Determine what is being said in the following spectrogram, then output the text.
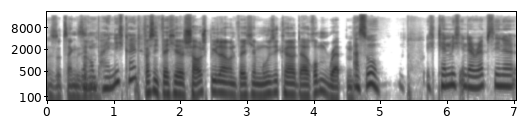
sozusagen sind. warum Peinlichkeit? Ich weiß nicht, welche Schauspieler und welche Musiker da rumrappen. Ach so. Ich kenne mich in der Rap-Szene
